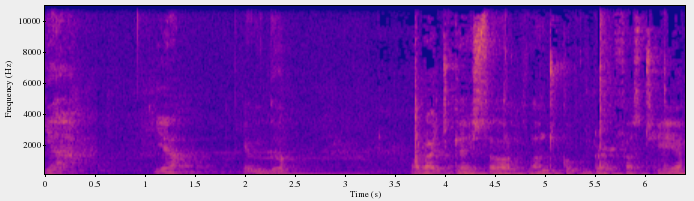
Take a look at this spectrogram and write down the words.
Yeah. Yeah. Here we go. Alright guys, so I want to cook breakfast here.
